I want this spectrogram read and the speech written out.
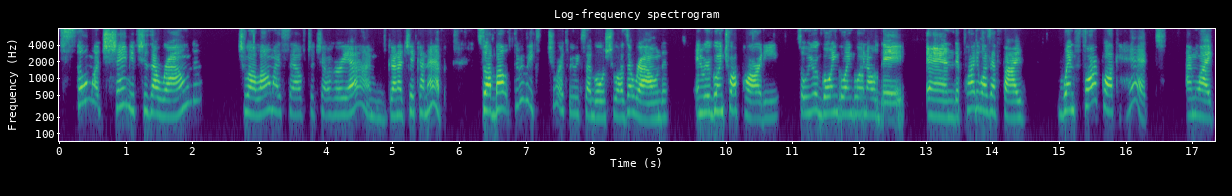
So much shame if she's around to allow myself to tell her, yeah, I'm gonna take a nap. So about three weeks, two or three weeks ago, she was around and we were going to a party. So we were going, going, going all day. And the party was at five. When four o'clock hit, I'm like,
